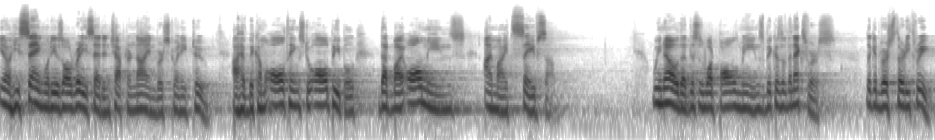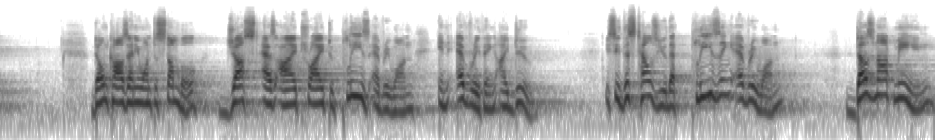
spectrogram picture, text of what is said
You know, he's saying what he has already said in chapter 9, verse 22. I have become all things to all people, that by all means I might save some. We know that this is what Paul means because of the next verse. Look at verse 33. Don't cause anyone to stumble, just as I try to please everyone in everything I do. You see, this tells you that pleasing everyone does not mean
